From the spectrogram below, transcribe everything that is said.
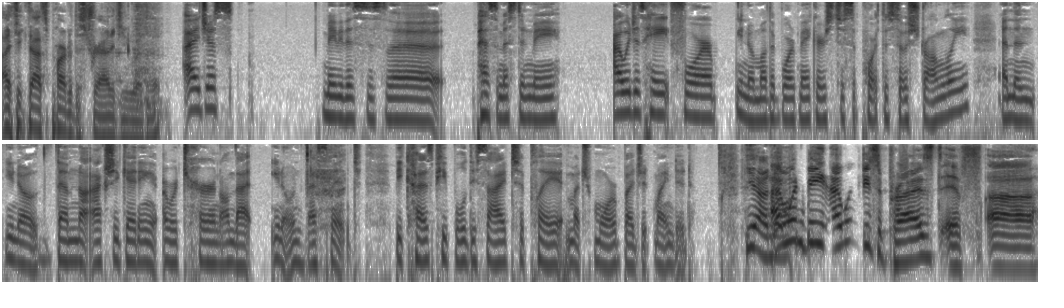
I think that's part of the strategy with it. I just maybe this is the pessimist in me. I would just hate for you know motherboard makers to support this so strongly, and then you know them not actually getting a return on that you know investment because people decide to play it much more budget minded. Yeah, no, I wouldn't be I wouldn't be surprised if uh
